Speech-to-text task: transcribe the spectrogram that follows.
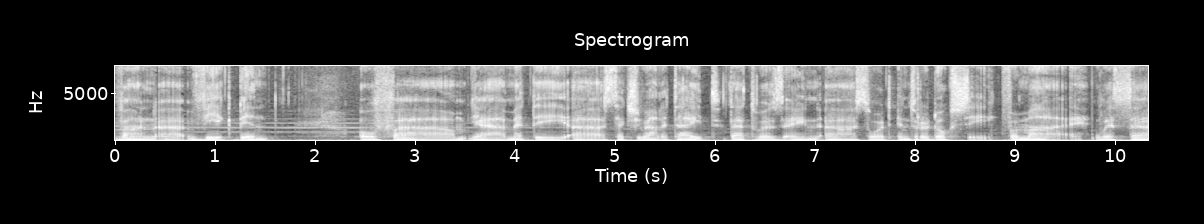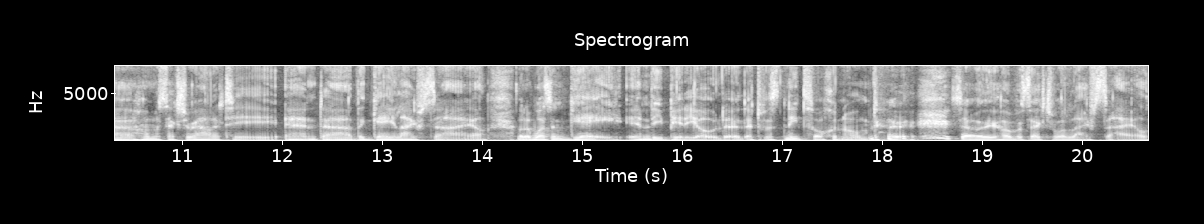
van wie ik ben of um, ja, met de uh, seksualiteit. Dat was een uh, soort introductie voor mij with uh, homosexuality and uh, the gay lifestyle. Well, it wasn't gay in die periode. Dat was niet zo genoemd. so the homosexual lifestyle.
